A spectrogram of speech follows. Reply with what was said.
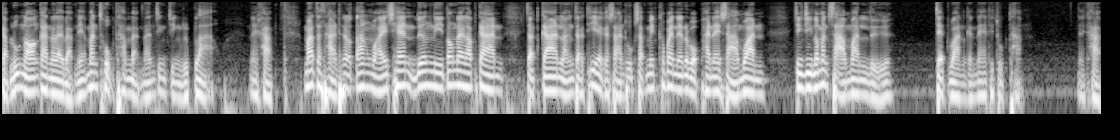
กับลูกน้องกันอะไรแบบนี้มันถูกทำแบบนั้นจริง ๆ หรือเปล่านะครับมาตรฐานที่เราตั้งไว้เช่น เรื่องนี้ต้องได้รับการจัดการหลังจากที่เอกสารถูกสับมิดเข้าไปในระบบภายใน 3 วัน จริง ๆ แล้วมัน 3 วันหรือ 7 วันกันแน่ที่ถูกทำนะครับ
